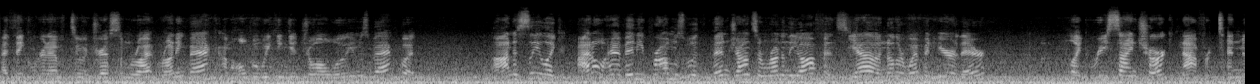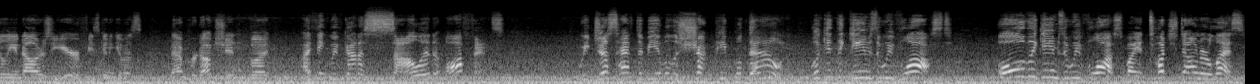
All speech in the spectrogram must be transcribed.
I think we're going to have to address some running back. I'm hoping we can get Joel Williams back, but honestly, like I don't have any problems with Ben Johnson running the offense. Yeah, another weapon here or there. Like re-sign Chark, not for ten million dollars a year if he's going to give us that production, but I think we've got a solid offense. We just have to be able to shut people down. Look at the games that we've lost. All the games that we've lost by a touchdown or less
